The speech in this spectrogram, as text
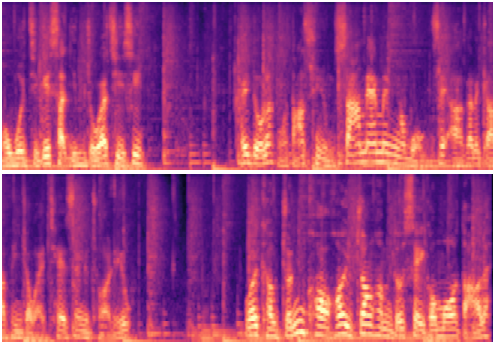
我会自己实验做一次先。喺度咧，我打算用三 mm 嘅黄色亚加力胶片作为车身嘅材料。为求准确，可以装嵌到四个摩打咧，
